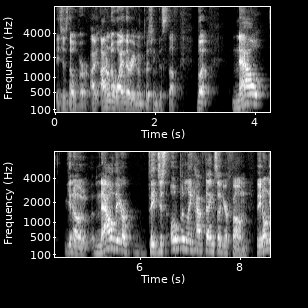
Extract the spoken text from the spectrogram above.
It's just over. I, I don't know why they're even pushing this stuff. But now, you know, now they are they just openly have things on your phone. They don't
